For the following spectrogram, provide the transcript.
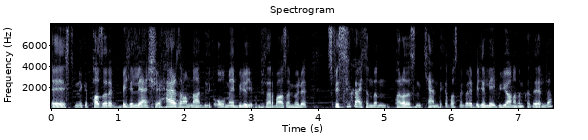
E, Steam'deki pazarı belirleyen şey her zaman nadirlik olmayabiliyor. Yapımcılar bazen böyle spesifik itemların paralasını kendi kafasına göre belirleyebiliyor anladığım kadarıyla.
